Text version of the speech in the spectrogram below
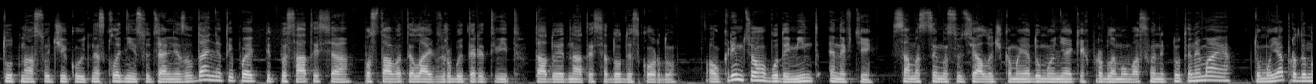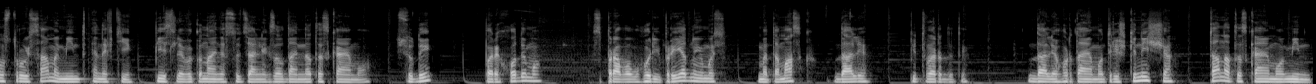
Тут нас очікують нескладні соціальні завдання, типу як підписатися, поставити лайк, зробити ретвіт та доєднатися до Дискорду. А окрім цього буде Mint NFT. Саме з цими соціалочками, я думаю, ніяких проблем у вас виникнути немає, тому я продемонструю саме Mint NFT. Після виконання соціальних завдань натискаємо сюди, переходимо. Справа вгорі приєднуємось, Metamask, далі підтвердити. Далі гортаємо трішки нижче та натискаємо Mint.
